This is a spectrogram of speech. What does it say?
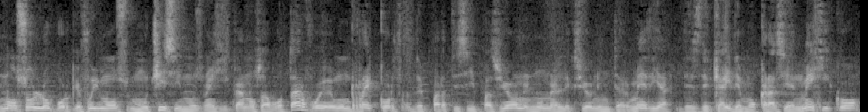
no solo porque fuimos muchísimos mexicanos a votar, fue un récord de participación en una elección intermedia desde que hay democracia en México,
